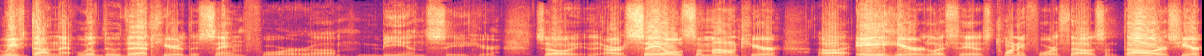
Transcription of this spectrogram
We've done that. We'll do that here the same for uh, B and C here. So our sales amount here, uh, A here, let's say is $24,000 here,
